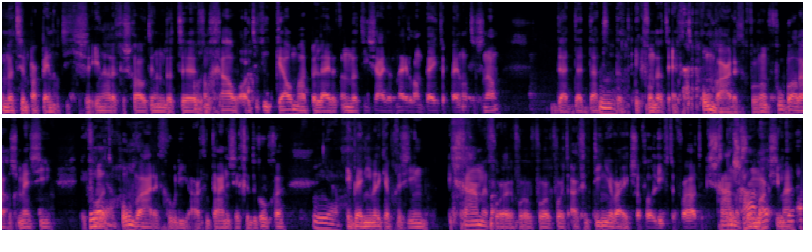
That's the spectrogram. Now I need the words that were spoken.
omdat ze een paar penalty's erin hadden geschoten. En omdat eh, Van Gaal ooit Riquelme had beledigd. Omdat hij zei dat Nederland beter penalty's nam. Dat, dat, dat, dat, ik vond dat echt onwaardig voor een voetballer als Messi. Ik vond Ja, het onwaardig hoe die Argentijnen zich gedroegen. ja. Ik weet niet wat ik heb gezien. Ik schaam me voor, voor, voor, voor het Argentinië waar ik zoveel liefde voor had. Ik schaam me voor? Maxima. Ik eh,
